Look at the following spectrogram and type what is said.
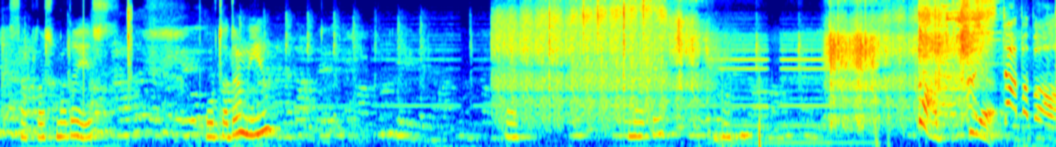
Hesaplaşmadayız. Ortada mıyım? Evet. Nerede? Unstoppable.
